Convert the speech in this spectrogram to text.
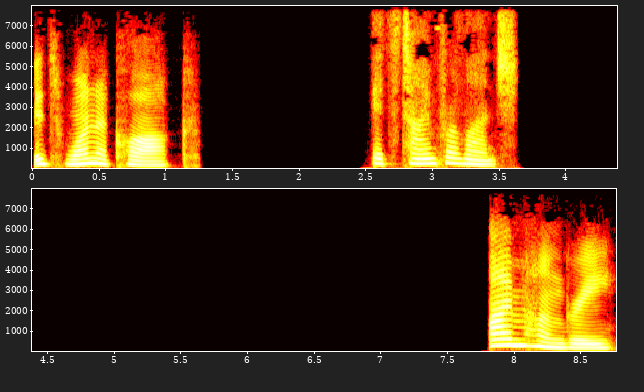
It's one o'clock. It's time for lunch. I'm hungry.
